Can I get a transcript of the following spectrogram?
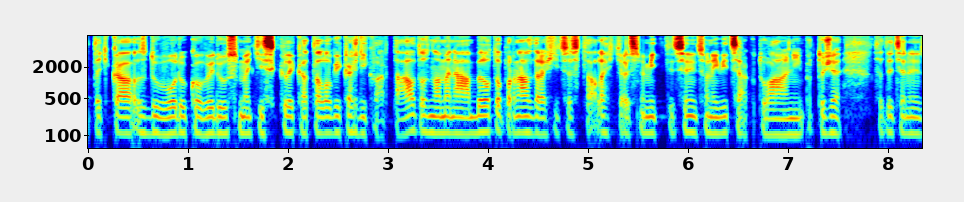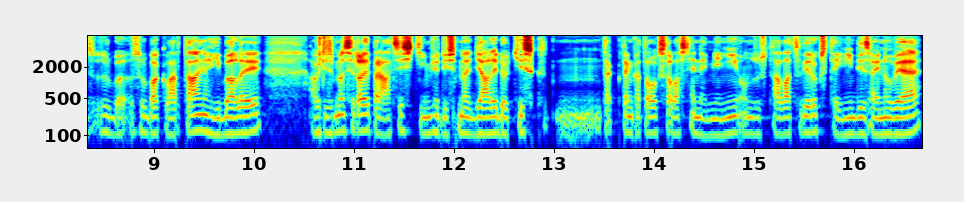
teďka z důvodu covidu jsme tiskli katalogy každý kvartál, to znamená, bylo to pro nás dražší cesta, ale chtěli jsme mít ty ceny co nejvíce aktuální, protože se ty ceny zhruba, zhruba kvartálně hýbaly a vždy jsme si dali práci s tím, že když jsme dělali dotisk, mm, tak ten katalog se vlastně nemění, on zůstává celý rok stejný designově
